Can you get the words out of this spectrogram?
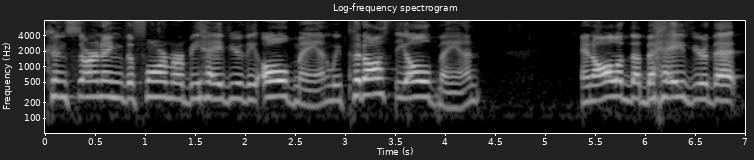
concerning the former behavior, the old man. We put off the old man and all of the behavior that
